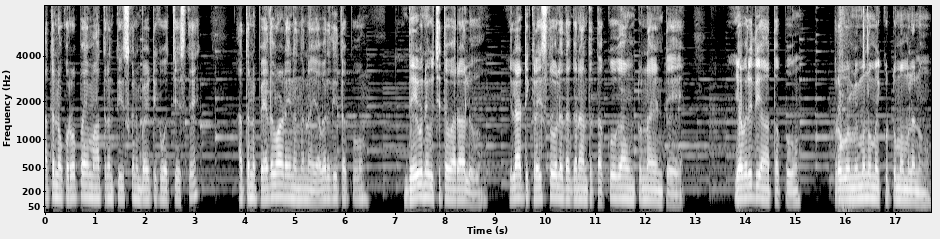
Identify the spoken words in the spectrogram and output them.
అతను ఒక రూపాయి మాత్రం తీసుకుని బయటికి వచ్చేస్తే అతను పేదవాడైనందున ఎవరిది తప్పు? దేవుని ఉచిత వరాలు ఇలాంటి క్రైస్తవుల దగ్గర అంత తక్కువగా ఉంటున్నాయంటే ఎవరిది ఆ తప్పు? ప్రభు మిమ్మను మీ కుటుంబములను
